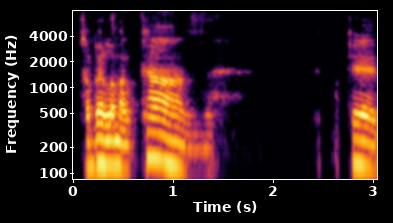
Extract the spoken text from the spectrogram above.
להתחבר למרכז, להתמקד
